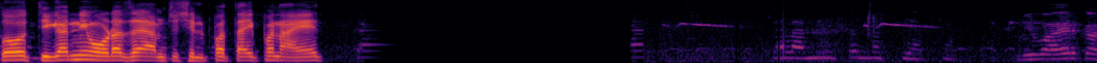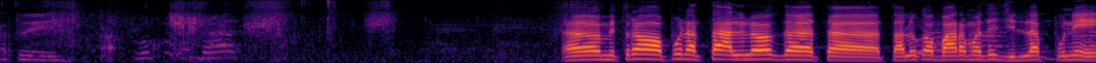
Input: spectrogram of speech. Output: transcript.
तो तिघांनी ओढायचा आहे. आमच्या शिल्पाताई पण आहेत. चला मी आता. बाहेर काढतोय. मित्र आपण आत्ता आलेलो आहोत ता- तालुका बारामध्ये जिल्हा पुणे.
